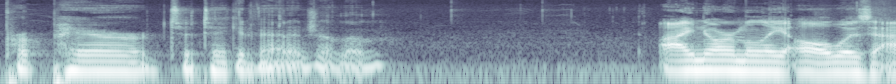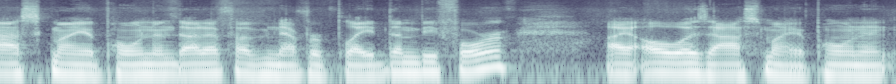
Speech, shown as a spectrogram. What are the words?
prepare to take advantage of them. I normally always ask my opponent that if I've never played them before. I always ask my opponent,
